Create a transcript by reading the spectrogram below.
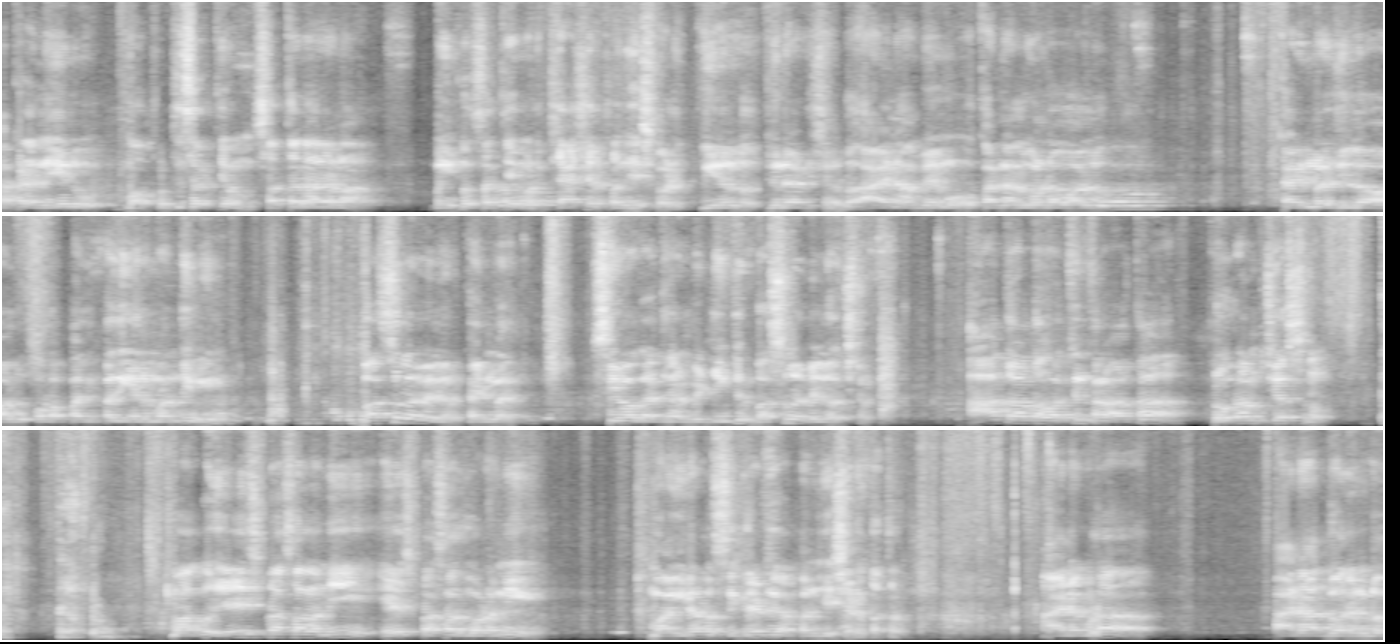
అక్కడ నేను మా పుట్టి సత్యం సత్యనారాయణ మా ఇంకో సత్యం క్యాషియర్ పని దీనిలో వీణలో జూనియర్ ఆడిషన్లో ఆయన మేము ఒక నల్గొండ వాళ్ళు కరీంనగర్ జిల్లా వాళ్ళు ఒక పది పదిహేను మంది బస్సులో వెళ్ళాం కరీంనగర్. సీమగర్జన మీటింగ్కి బస్సులో వెళ్ళి వచ్చినాం. ఆ తర్వాత వచ్చిన తర్వాత ప్రోగ్రామ్ చేస్తున్నాం. మాకు ఏఎస్ ప్రసాద్ అని ఏఎస్ ప్రసాద్ గౌడ్ అని మా ఈనాడు సెక్రటరీగా పనిచేశాడు కథ ఆయన కూడా ఆయన ఆధ్వర్యంలో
